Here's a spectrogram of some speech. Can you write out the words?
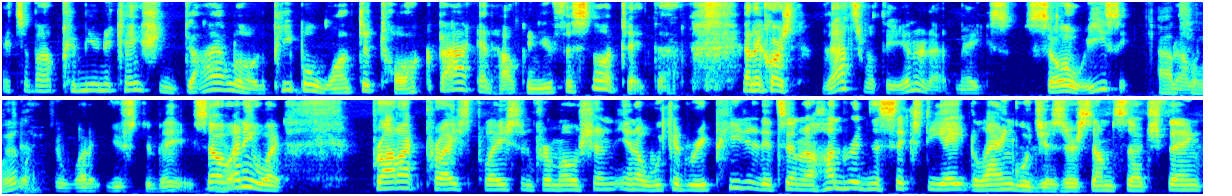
It's about communication, dialogue. People want to talk back, and how can you facilitate that? And of course, that's what the internet makes so easy Absolutely. to what it used to be. So, yeah. anyway, product price place and promotion you know we could repeat it. It's in 168 languages or some such thing.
